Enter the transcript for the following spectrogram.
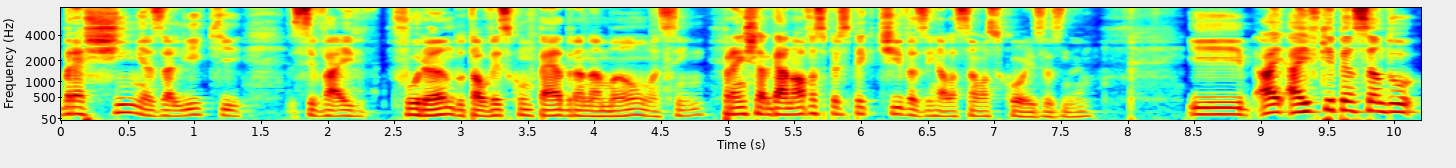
brechinhas ali que se vai furando, talvez com pedra na mão, assim, para enxergar novas perspectivas em relação às coisas, né? E aí, aí fiquei pensando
